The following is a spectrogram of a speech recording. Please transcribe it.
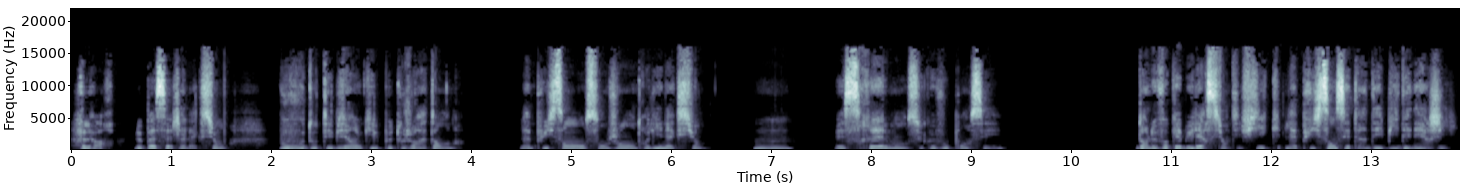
Alors, le passage à l'action, vous vous doutez bien qu'il peut toujours attendre. L'impuissance engendre l'inaction. Hmm, est-ce réellement ce que vous pensez? Dans le vocabulaire scientifique, la puissance est un débit d'énergie,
